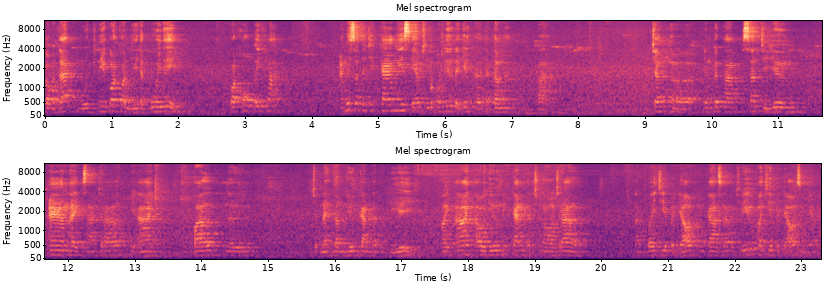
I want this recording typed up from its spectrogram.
ក៏ប៉ុន្តែមួយគ្នាគាត់គាត់និយាយតែគួយទេគាត់ហូបអីខ្លះ អានេះសិតតែជាការងារស្រាវជ្រាវរបស់យើងដែលយើងត្រូវតែដឹងបាទអញ្ចឹងខ្ញុំគិតថាសិនជាយើងអានឯកសារច្រើនវាអាចបើកនៅចំណេះដឹងយើងកាន់តែទូលាយហើយអាចឲ្យយើងនេះកាន់តែឆ្ងល់ច្រើនដើម្បីជាប្រយោជន៍ក្នុងការស្រាវជ្រាវហើយជាប្រយោជន៍សម្រាប់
